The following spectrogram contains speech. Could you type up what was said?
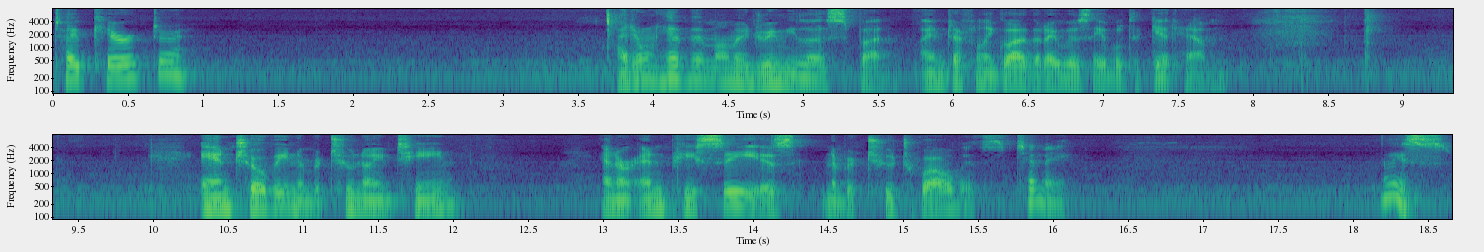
type character. I don't have him on my dreamy list, but I'm definitely glad that I was able to get him. Anchovy, number 219. And our NPC is number 212. It's Timmy. Nice.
